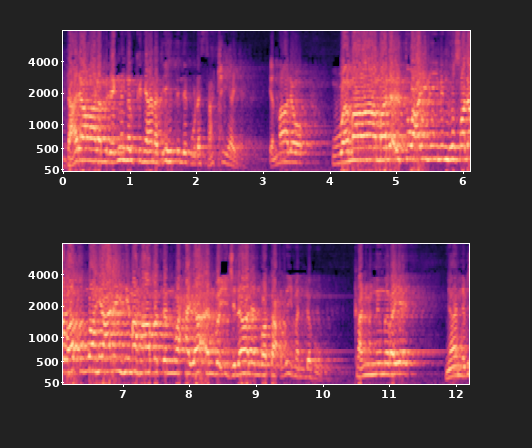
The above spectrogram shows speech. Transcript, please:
ധാരാളം രംഗങ്ങൾക്ക് ഞാൻ അദ്ദേഹത്തിന്റെ കൂടെ സാക്ഷിയായി. എന്നാലോ കണ്ണ് നിറയെ ഞാൻ നബി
